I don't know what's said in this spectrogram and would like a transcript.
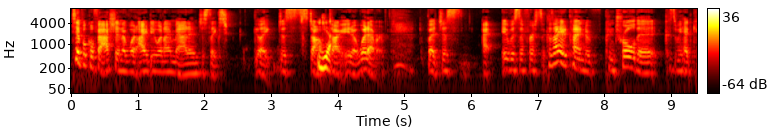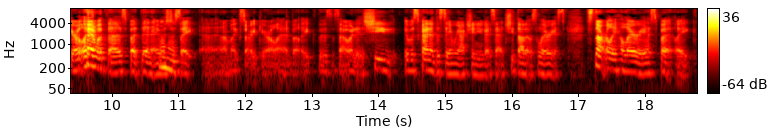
typical fashion of what I do when I'm mad and just like like just stop Yeah. talking, you know, whatever. But just I, it was the first because I had kind of controlled it because we had Carol Ann with us, but then it was Mhm. just like, uh, and I'm like, sorry, Carol Ann, but like this is how it is. She, it was kind of the same reaction you guys had. She thought it was hilarious. It's not really hilarious, but like,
